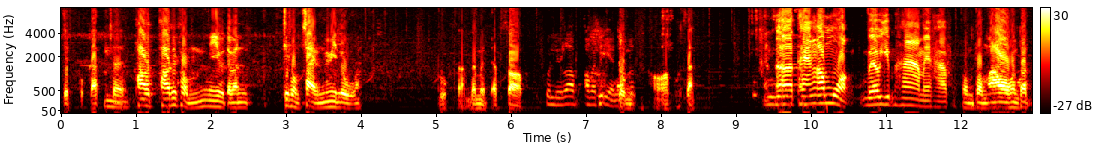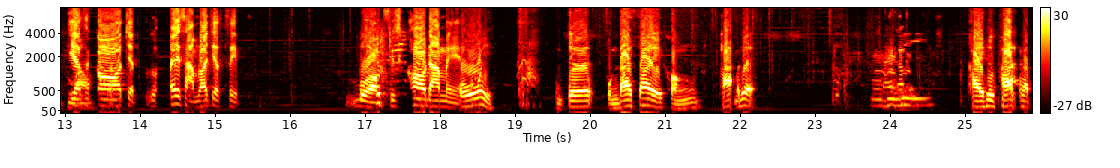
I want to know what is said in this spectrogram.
เจ็ดโฟกัสใช่เท่าเท่าที่ผมมีอยู่แต่มันที่ผมใส่มันไม่มีรูอะลูกสามดาเมจแอบสอบคุณริวก็เอาไปเปลี่ยนจมหอผู้สัตว์ เอ่อแทงเอาหมวกเวลยิบห้าไหมครับผมผมเอาคนตัวเกียร์สกอร์เจ็ดเอ้ยสามร้อยเจ็ดสิบบวกฟิสิกอลดาเมจโอ้ย ผมเจอผมได้สร้อยของพระมาด้วย ไหนครับใครคือพระครับ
